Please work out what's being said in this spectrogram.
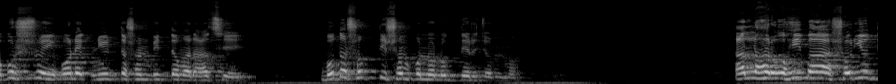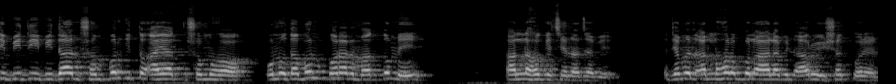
অবশ্যই অনেক নির্দেশন বিদ্যমান আছে বোধ শক্তি সম্পন্ন লোকদের জন্য আল্লাহর ওহিবা শরীয়তি বিধি বিধান সম্পর্কিত আয়াত সমূহ অনুধাবন করার মাধ্যমে আল্লাহকে চেনা যাবে যেমন আল্লাহ রব্বুল আলমিন আরো ইসাদ করেন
